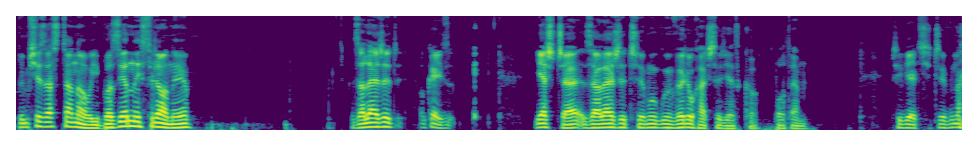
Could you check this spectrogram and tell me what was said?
Bym się zastanowił, bo z jednej strony zależy. Okej, z- jeszcze zależy, czy mógłbym wyruchać to dziecko potem. Czy wiecie, czy w, na,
